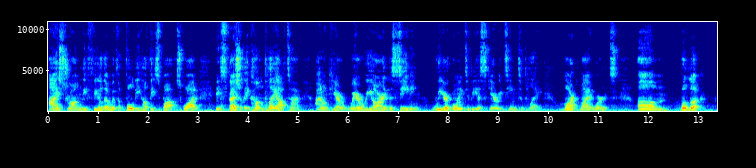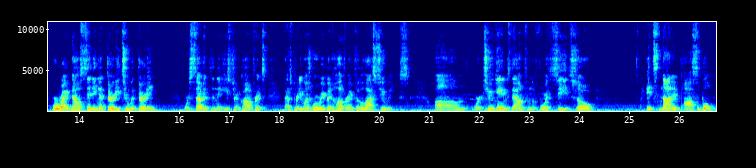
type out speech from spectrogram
I strongly feel that with a fully healthy spot, squad, especially come playoff time, I don't care where we are in the seeding, we are going to be a scary team to play. Mark my words. Um, but look, we're right now sitting at 32 and 30. We're seventh in the Eastern Conference. That's pretty much where we've been hovering for the last two weeks. Um, we're two games down from the fourth seed, so it's not impossible.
